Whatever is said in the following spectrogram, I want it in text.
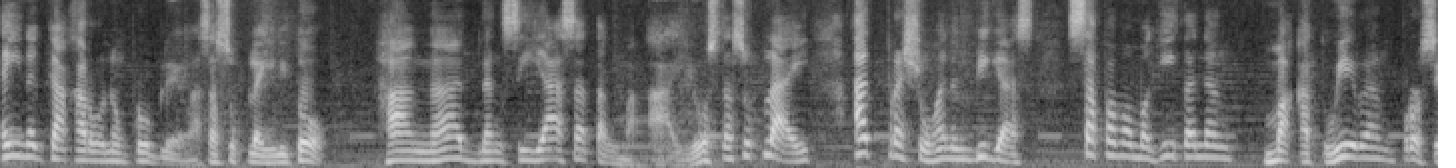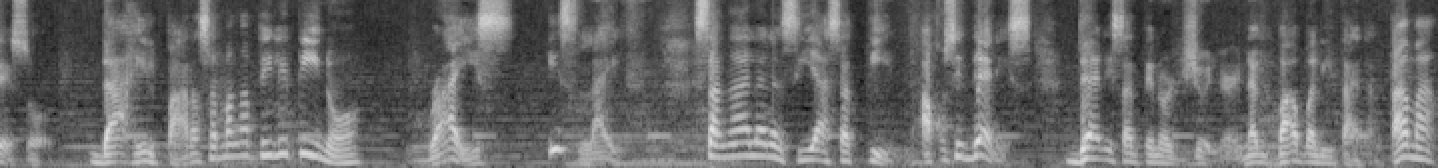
ay nagkakaroon ng problema sa supply nito. Hangad ng siyasat ang maayos na supply at presyuhan ng bigas sa pamamagitan ng makatwirang proseso. Dahil para sa mga Pilipino, rice is life. Sa ngalan ng siyasat team, ako si Dennis, Dennis Antenor Jr., nagbabalita ng tama,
